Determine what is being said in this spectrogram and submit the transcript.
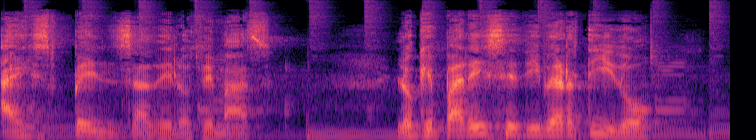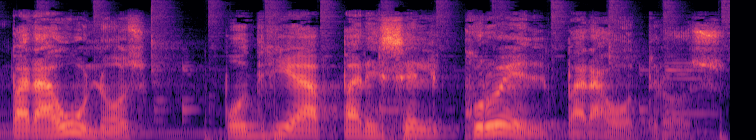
a expensa de los demás. Lo que parece divertido para unos podría parecer cruel para otros.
